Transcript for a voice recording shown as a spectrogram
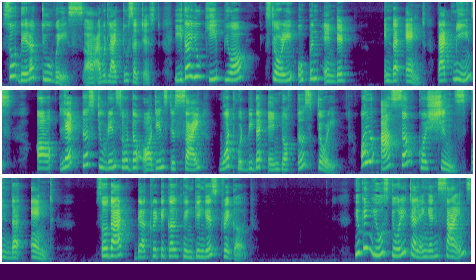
So there are two ways uh, I would like to suggest. Either you keep your story open ended in the end. That means uh, let the students or the audience decide what would be the end of the story. Or you ask some questions in the end so that their critical thinking is triggered. You can use storytelling in science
